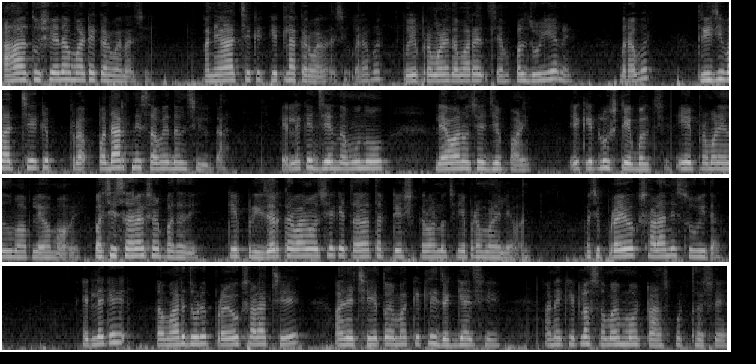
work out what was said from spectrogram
આ હતું શેના માટે કરવાના છે? અને આ છે કે કેટલા કરવાના છે, બરાબર? તો એ પ્રમાણે તમારે સેમ્પલ જોઈએ ને, બરાબર? ત્રીજી વાત છે કે પદાર્થની સંવેદનશીલતા, એટલે કે જે નમૂનો લેવાનો છે, જે પાણી, એ કેટલું સ્ટેબલ છે, એ પ્રમાણે એનું માપ લેવામાં આવે. પછી સંરક્ષણ પદ્ધતિ, કે પ્રિઝર્વ કરવાનો છે કે તરત જ ટેસ્ટ કરવાનો છે, એ પ્રમાણે લેવાનું. પછી પ્રયોગશાળાની સુવિધા, એટલે કે તમારી જોડે પ્રયોગશાળા છે અને છે તો એમાં કેટલી જગ્યા છે અને કેટલા સમયમાં ટ્રાન્સપોર્ટ થશે.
